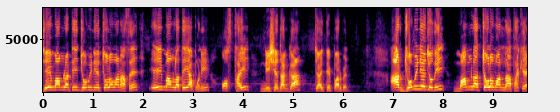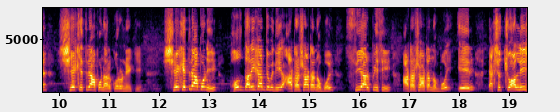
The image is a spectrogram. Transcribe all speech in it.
যে মামলাটি জমি নিয়ে চলমান আছে, এই মামলাতেই আপনি অস্থায়ী নিষেধাজ্ঞা চাইতে পারবেন। আর জমিনে যদি মামলা চলমান না থাকে, সেক্ষেত্রে আপনার করণীয় কী? সেক্ষেত্রে আপনি ফৌজদারি কার্যবিধি আঠারোশো আটানব্বই, সিআরপিসি আঠারোশো আটানব্বই এর একশো চুয়াল্লিশ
